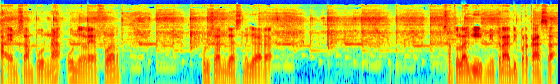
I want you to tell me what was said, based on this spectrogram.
HM Sampurna, Unilever, perusahaan gas negara satu lagi mitra di perkasa.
